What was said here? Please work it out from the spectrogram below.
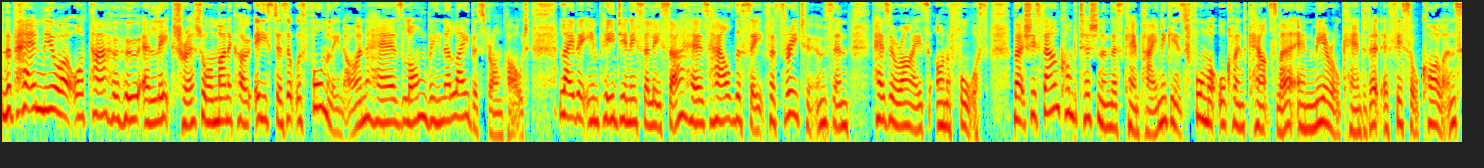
The Panmure Otahuhu electorate, or Manukau East as it was formerly known, has long been a Labour stronghold. Labour MP Jenny Salesa has held the seat for three terms and has her eyes on a fourth. But she's found competition in this campaign against former Auckland councillor and mayoral candidate Efeso Collins,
